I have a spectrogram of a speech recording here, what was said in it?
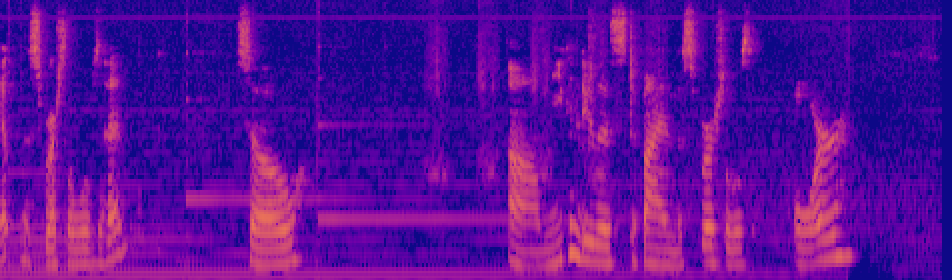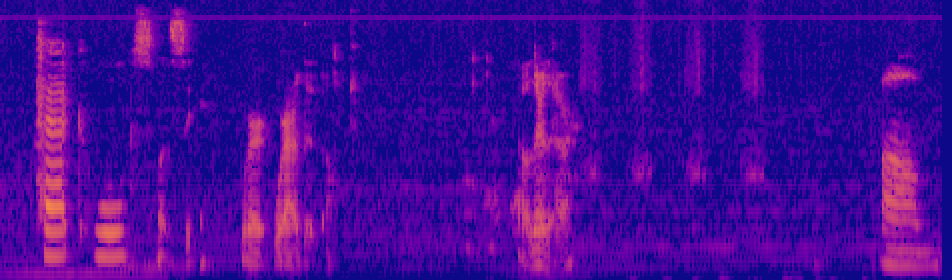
Yep, the dispersal wolves ahead. So, um, you can do this to find dispersals or pack wolves. Let's see, where where are they though? Oh, there they are. Um,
